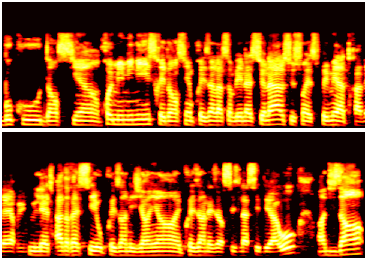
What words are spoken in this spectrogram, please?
Beaucoup d'anciens premiers ministres et d'anciens présidents de l'Assemblée nationale se sont exprimés à travers une lettre adressée au président nigérian et président en exercice de la CDAO en disant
